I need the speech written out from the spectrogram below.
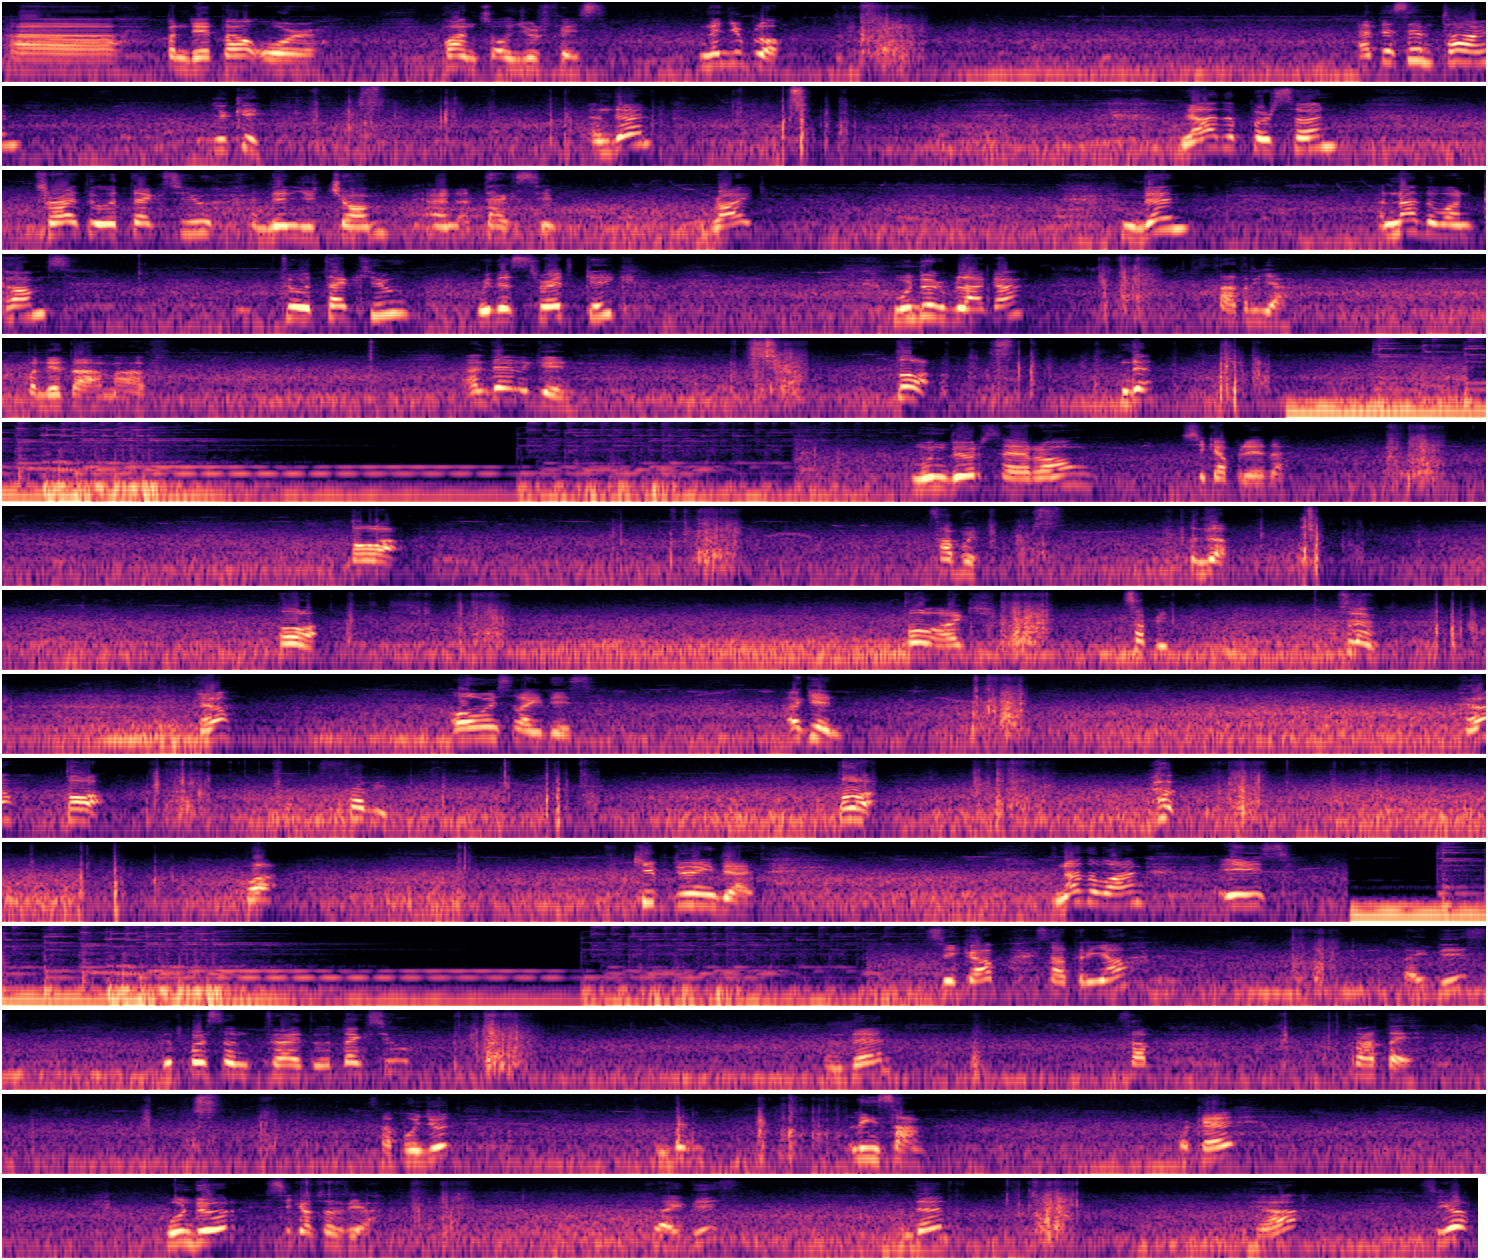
uh, pendeta or punch on your face. And then you block. At the same time you kick. And then the other person try to attack you and then you jump and attacks him right? Then another one comes to attack you with a straight kick. Mundur belakang. Satria pendeta maaf. And then again. Tolak. Then mundur serong sikap pendeta sabut tendang tolak. Tolak lagi. Sabit sedang ya? Always like this. Again. Ya? Tolak. Sabit tolak. Hup. Wah. keep doing that another one is sikap satria. Like this. The person try to attack you. And then sab trate sapunjut and then lingsang okay? Mundur sikap satria. Like this. And then ya. Sikap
